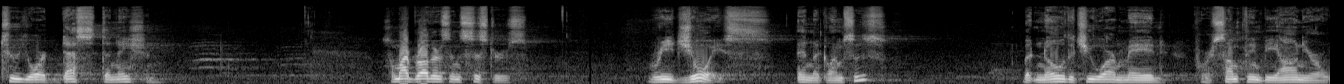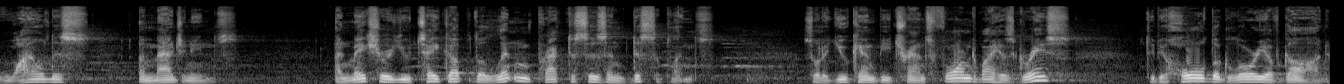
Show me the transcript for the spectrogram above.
to your destination. So, my brothers and sisters, rejoice in the glimpses, but know that you are made for something beyond your wildest imaginings. And make sure you take up the Lenten practices and disciplines so that you can be transformed by His grace to behold the glory of God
